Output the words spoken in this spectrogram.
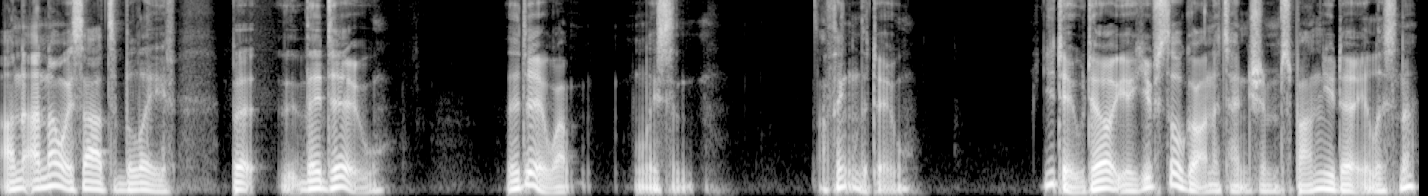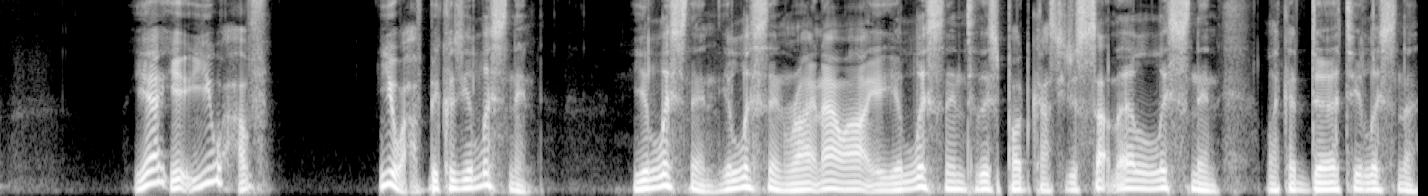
I, I know it's hard to believe, but they do. They do. Well, listen, I think they do. You do, don't you? You've still got an attention span, you dirty listener. Yeah, you, you have. You have because you're listening. You're listening. You're listening right now, aren't you? You're listening to this podcast. You just sat there listening like a dirty listener.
